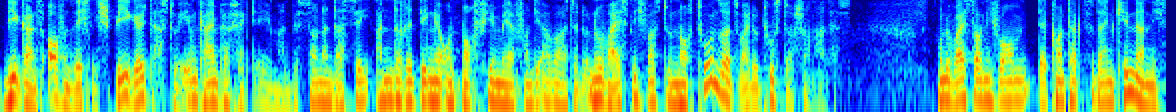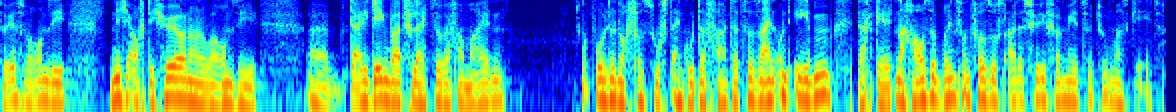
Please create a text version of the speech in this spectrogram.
dir ganz offensichtlich spiegelt, dass du eben kein perfekter Ehemann bist, sondern dass sie andere Dinge und noch viel mehr von dir erwartet. Und du weißt nicht, was du noch tun sollst, weil du tust doch schon alles. Und du weißt auch nicht, warum der Kontakt zu deinen Kindern nicht so ist, warum sie nicht auf dich hören oder warum sie äh, deine Gegenwart vielleicht sogar vermeiden. Obwohl du doch versuchst, ein guter Vater zu sein und eben das Geld nach Hause bringst und versuchst, alles für die Familie zu tun, was geht.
